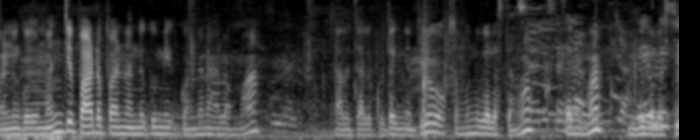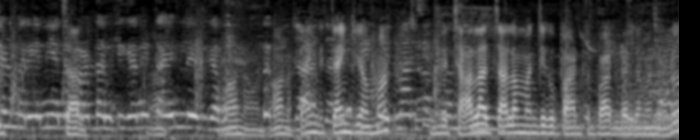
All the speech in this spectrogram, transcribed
మనకు మంచి పాట పాడినందుకు మీకు కొందనాలమ్మా చాలా చాలా కృతజ్ఞతలు. ఒకసారి ముందుకు వెళ్తాము సరేమ్మా ముందుకు వెళ్తాం ఇచ్చాడు మరి? ఎన్ని ఎన్ని చాలు. పాడడానికి కానీ టైం లేదు కదా. అవునవును అవును థ్యాంక్ థ్యాంక్ యూ అమ్మా. ఇంకా చాలా చాలా మంచిగా పాట పాటలాడదామన్నారు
